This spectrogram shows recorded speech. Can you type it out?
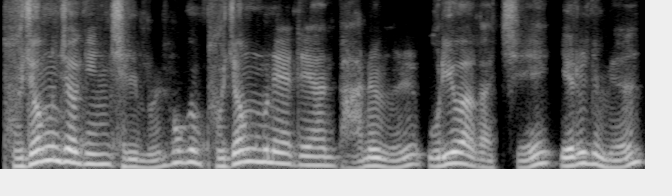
부정적인 질문 혹은 부정문에 대한 반응을 우리와 같이 예를 들면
